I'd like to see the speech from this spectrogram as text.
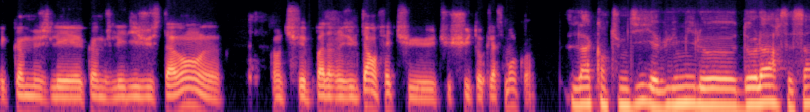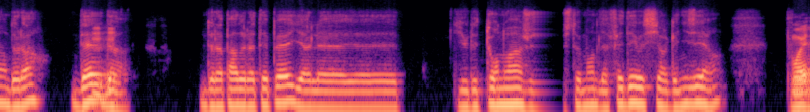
et comme je l'ai dit juste avant, quand tu fais pas de résultats, en fait, tu, tu, chutes au classement. Quoi. Là, quand tu me dis il y a 8000 dollars, c'est ça, un dollar d'aide mm -hmm. de la part de l'ATP, il y a les il y a eu les tournois justement de la Fédé aussi organisés. Hein, pour, ouais.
